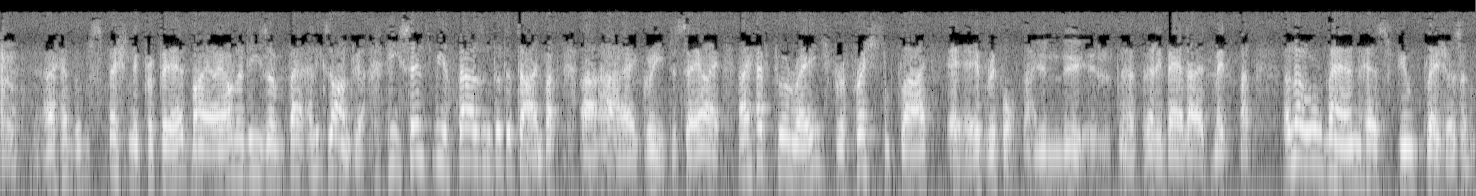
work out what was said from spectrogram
Uh, I have them specially prepared by Ionides of Alexandria. He sends me a thousand at a time, but uh, I grieve to say I, I have to arrange for a fresh supply every fortnight. indeed. Uh, very bad, I admit, but an old man has few pleasures, and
